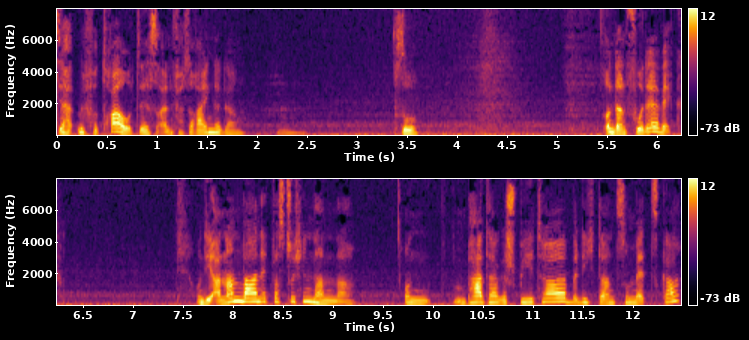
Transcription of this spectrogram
Der hat mir vertraut, der ist einfach da reingegangen. Mhm. So. Und dann fuhr der weg. Und die anderen waren etwas durcheinander. Und ein paar Tage später bin ich dann zum Metzger,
